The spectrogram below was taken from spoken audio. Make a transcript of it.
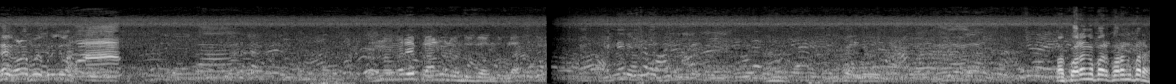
ஏய் வா போய் மாதிரியே பிளான் பண்ணி வந்துருச்சு ஆ, பாரு பாரு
